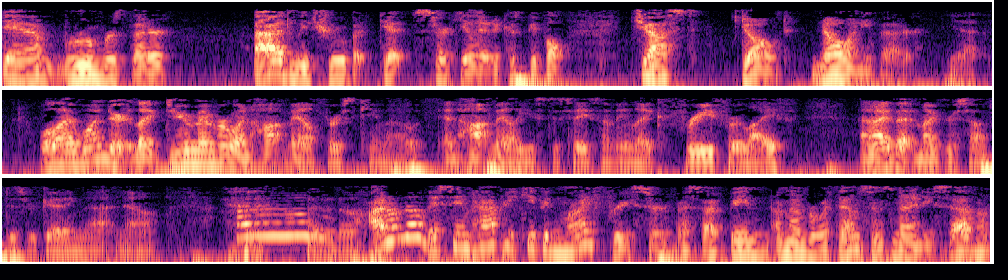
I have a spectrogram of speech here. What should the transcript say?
damn rumors that are badly true but get circulated because people just don't know any better. Yeah. Well, I wonder, like, do you remember when Hotmail first came out? And Hotmail used to say something like "free for life," and I bet Microsoft is regretting that now. I don't know. I don't know. I don't know. They seem happy keeping my free service. I've been a member with them since '97.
